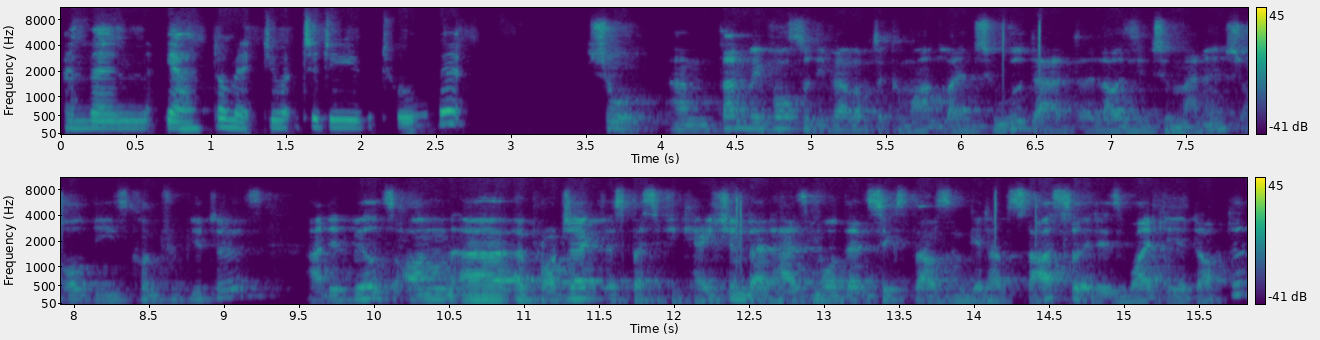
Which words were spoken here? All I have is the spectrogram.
and then, yeah, Dominic, do you want to do the tool bit? Sure. Um, then we've also developed a command line tool that allows you to manage all these contributors. And it builds on uh, a project, a specification that has more than 6,000 GitHub stars. So it is widely adopted.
